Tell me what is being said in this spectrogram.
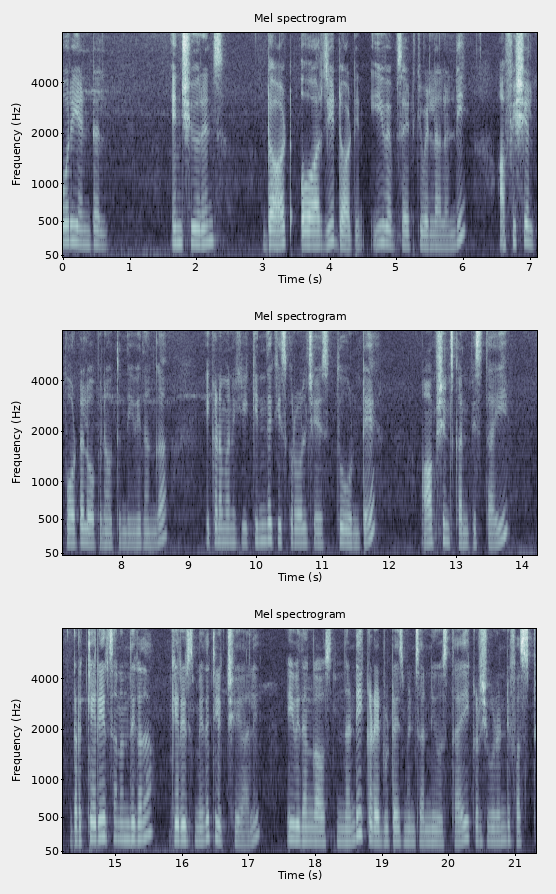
Oriental Insurance dot ORG dot in ఈ వెబ్సైట్కి వెళ్ళాలండి. అఫీషియల్ పోర్టల్ ఓపెన్ అవుతుంది ఈ విధంగా. ఇక్కడ మనకి కిందకి స్క్రోల్ చేస్తూ ఉంటే ఆప్షన్స్ కనిపిస్తాయి. ఇక్కడ కెరీర్స్ అని ఉంది కదా కెరీర్స్ మీద క్లిక్ చేయాలి. ఈ విధంగా వస్తుందండి. ఇక్కడ అడ్వర్టైజ్మెంట్స్ అన్నీ వస్తాయి. ఇక్కడ చూడండి first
